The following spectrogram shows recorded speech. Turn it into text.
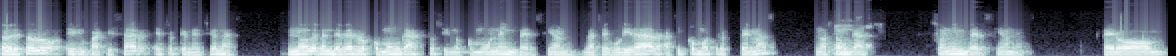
Sobre todo enfatizar eso que mencionas. No deben de verlo como un gasto, sino como una inversión. La seguridad, así como otros temas, no son gastos, son inversiones. Pero,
